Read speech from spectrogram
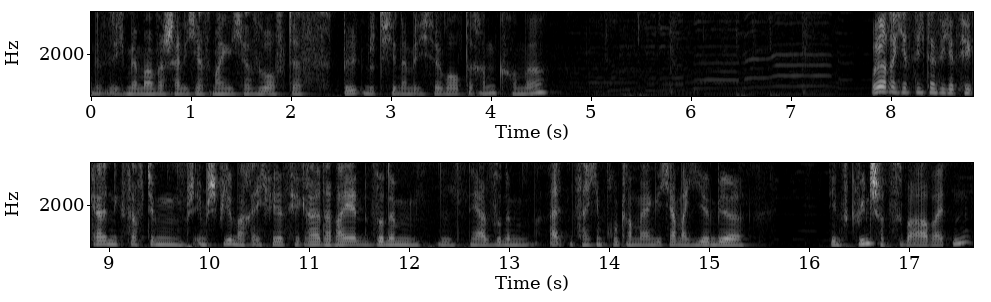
Müsste ich mir mal wahrscheinlich erstmal eigentlich ja so auf das Bild notieren, damit ich da überhaupt rankomme. Oder doch jetzt nicht, dass ich jetzt hier gerade nichts auf dem im Spiel mache. Ich bin jetzt hier gerade dabei, in so einem, ja, so einem alten Zeichenprogramm eigentlich einmal hier mir den Screenshot zu bearbeiten.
